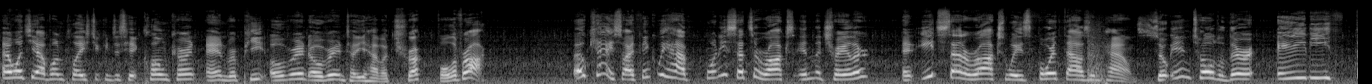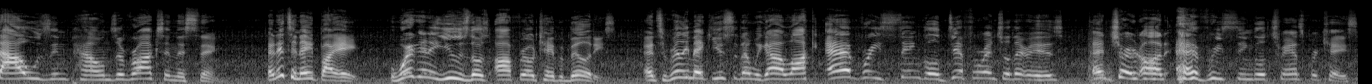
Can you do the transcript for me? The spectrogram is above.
And once you have one placed, you can just hit clone current and repeat over and over until you have a truck full of rock. Okay, so I think we have 20 sets of rocks in the trailer, and each set of rocks weighs 4,000 pounds. So in total, there are 80,000 pounds of rocks in this thing. And it's an 8x8. We're going to use those off-road capabilities. And to really make use of them, we gotta lock every single differential there is and turn on every single transfer case.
